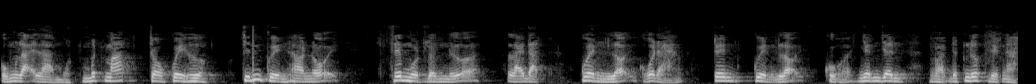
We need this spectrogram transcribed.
cũng lại là một mất mát cho quê hương. Chính quyền Hà Nội thêm một lần nữa lại đặt quyền lợi của đảng trên quyền lợi của nhân dân và đất nước Việt Nam.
